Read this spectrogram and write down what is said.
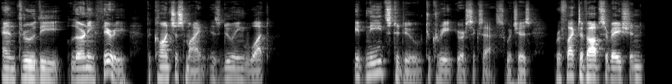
And through the learning theory, the conscious mind is doing what it needs to do to create your success, which is reflective observation,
